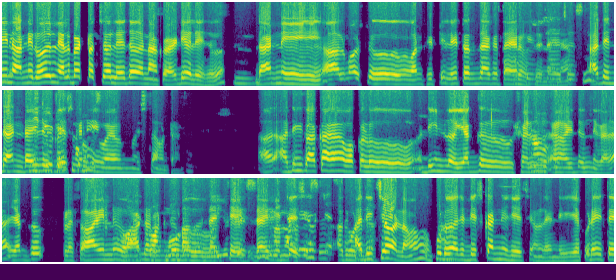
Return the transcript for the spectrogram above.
నేను అన్ని రోజులు నిలబెట్టొచ్చో లేదో నాకు ఐడియా లేదు. దాన్ని ఆల్మోస్ట్ వన్ ఫిఫ్టీ లీటర్స్ దాకా తయారవుతుంది అది దాన్ని డైల్యూట్ చేసుకుని ఇస్తా ఉంటాను. అది కాక ఒకళ్ళు దీనిలో ఎగ్ షెల్. ఇది ఉంది కదా ఎగ్ ప్లస్ ఆయిల్ వాటర్ మూడు అది కూడా అది చేస్తాం. ఇచ్చేవాళ్ళం ఇప్పుడు. అది డిస్కంటిన్యూ చేసాంలేండి ఎప్పుడైతే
